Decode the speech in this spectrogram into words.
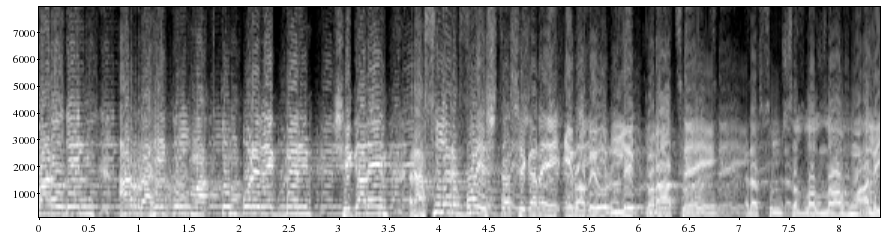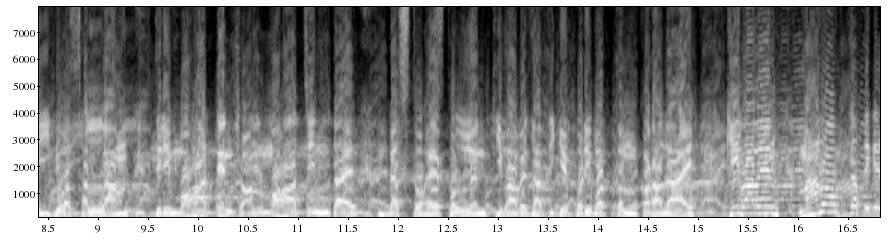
বারো দিন। আর রাহিকুল মাকতুম পরে দেখবেন, সেখানে রাসূলের বয়সটা সেখানে এভাবে উল্লেখ করা আছে। রাসূল সাল্লাল্লাহু আলাইহি তিনি মহা টেনশন, মহা চিন্তায় ব্যস্ত হয়ে পড়লেন, কীভাবে জাতিকে পরিবর্তন করা যায়, কীভাবে মানব জাতিকে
